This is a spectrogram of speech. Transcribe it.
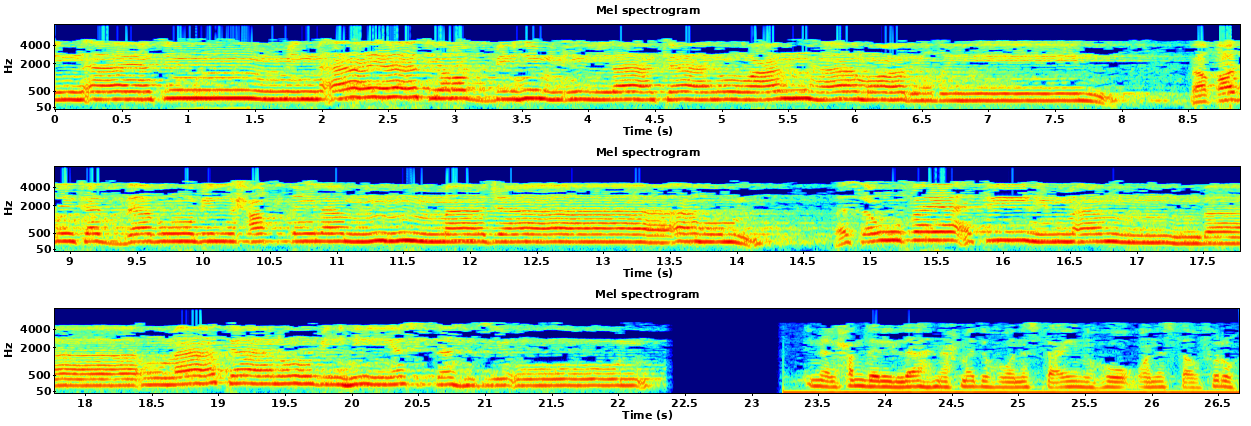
من آية من آيات ربهم إلا كانوا عنها معرضين. فقد كذبوا بالحق لما جاءهم فسوف يأتيهم أنباء ما كانوا به يستهزئون. إن الحمد لله نحمده ونستعينه ونستغفره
